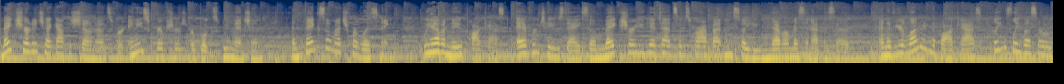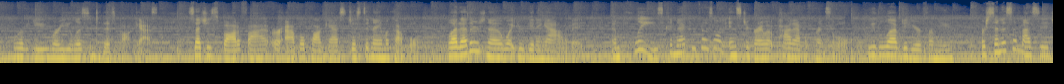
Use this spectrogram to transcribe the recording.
Make sure to check out the show notes for any scriptures or books we mention. And thanks so much for listening. We have a new podcast every Tuesday, so make sure you hit that subscribe button so you never miss an episode. And if you're loving the podcast, please leave us a review where you listen to this podcast, such as Spotify or Apple Podcasts, just to name a couple. Let others know what you're getting out of it. And please connect with us on Instagram at Pineapple Principle. We'd love to hear from you or send us a message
